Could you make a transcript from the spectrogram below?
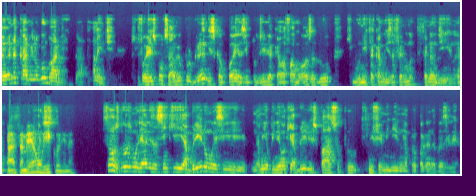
a Ana Carmen Lombardi, da Talent, que foi responsável por grandes campanhas, inclusive aquela famosa do Que Bonita Camisa Fernandinho, né? Ah, também é um ícone, né? São as duas mulheres, assim, que abriram esse, na minha opinião, que abriram espaço para o time feminino na propaganda brasileira.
